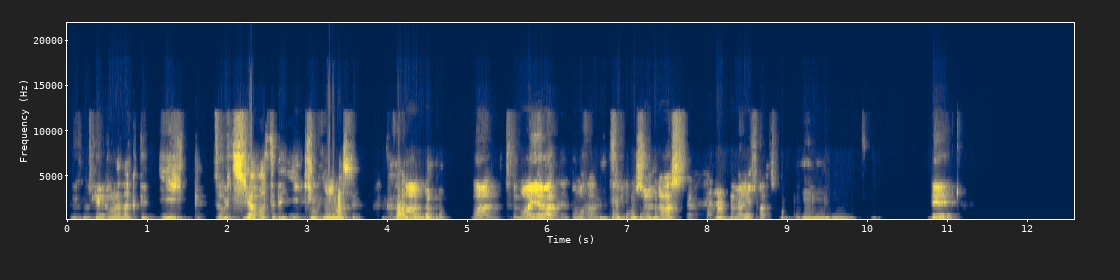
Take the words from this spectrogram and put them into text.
受け取らなくていいって。打ち合わせでいい言いましたよ。まあ、まあ、ちょっと舞い上がって、ともさんと一緒に話したよ。舞い上がってうん。で、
